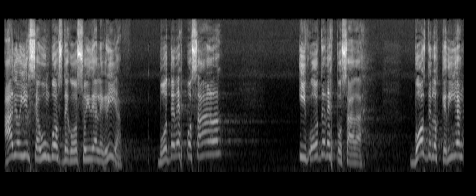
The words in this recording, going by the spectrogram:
Ha de oírse aún voz de gozo y de alegría voz de desposada y voz de desposada, voz de los que digan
